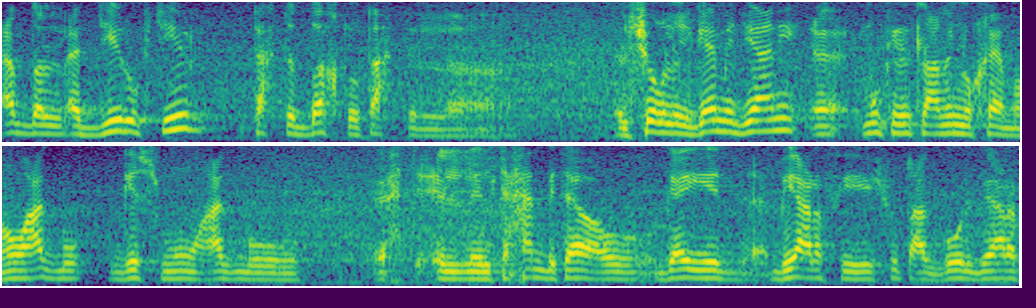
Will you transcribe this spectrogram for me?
أفضل أديله كتير تحت الضغط وتحت ال- الشغل الجامد يعني آه، ممكن يطلع منه خامة. هو عاجبه جسمه عاجبه الالتحام بتاعه جيد بيعرف يشوط على الجول بيعرف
